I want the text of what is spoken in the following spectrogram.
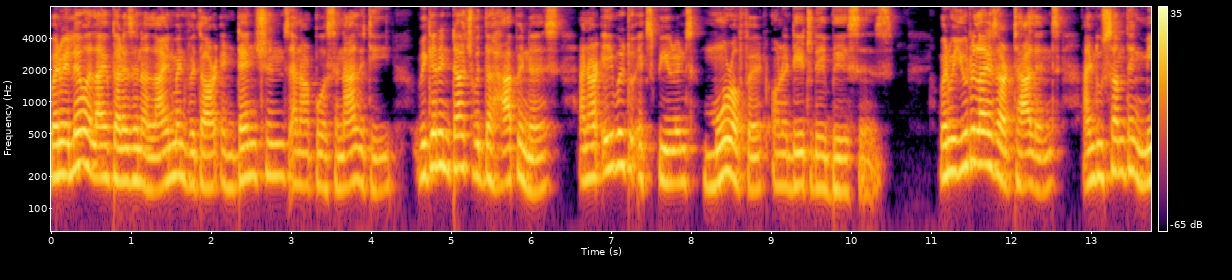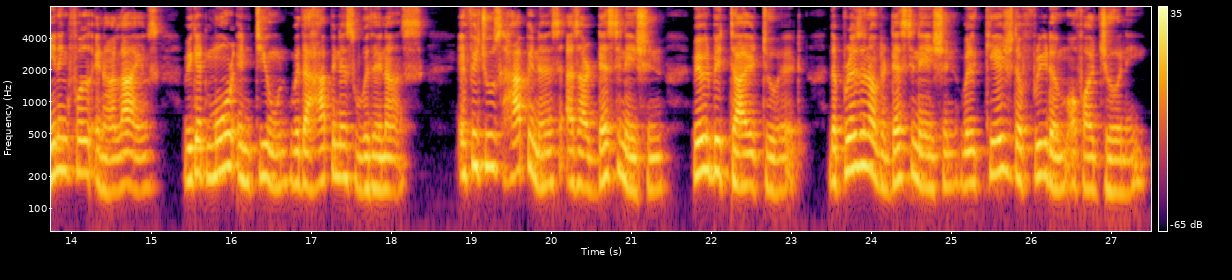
When we live a life that is in alignment with our intentions and our personality, we get in touch with the happiness and are able to experience more of it on a day to day basis. When we utilize our talents and do something meaningful in our lives, we get more in tune with the happiness within us. If we choose happiness as our destination, we will be tied to it. The prison of the destination will cage the freedom of our journey.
